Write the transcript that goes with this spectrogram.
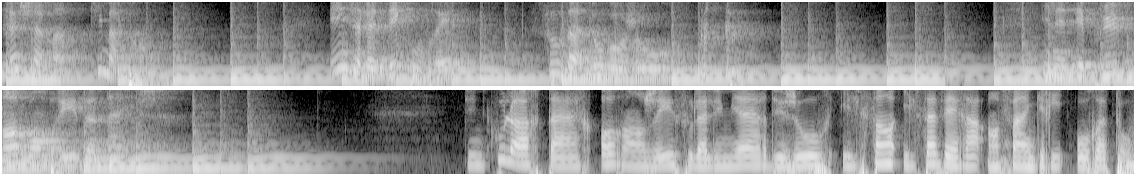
le chemin qui m'apprend je le découvrais sous un nouveau jour. n'était plus encombré de neige. D'une couleur terre orangée sous la lumière du jour, il, il s'avéra enfin gris au retour.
